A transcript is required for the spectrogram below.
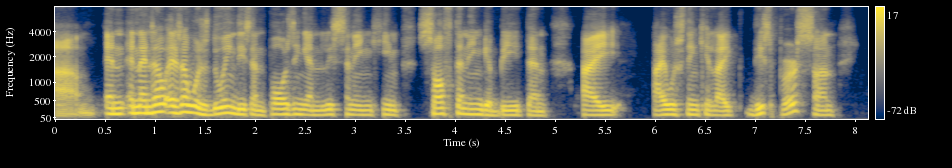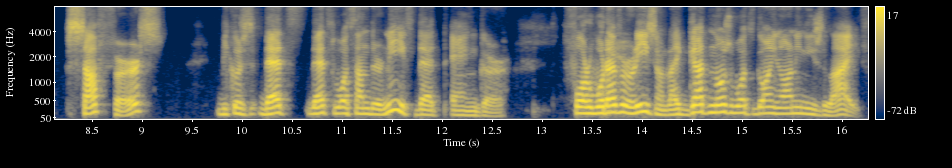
Um, and and as I, as I was doing this and pausing and listening him softening a bit and i i was thinking like this person suffers because that's that's what's underneath that anger for whatever reason like god knows what's going on in his life.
